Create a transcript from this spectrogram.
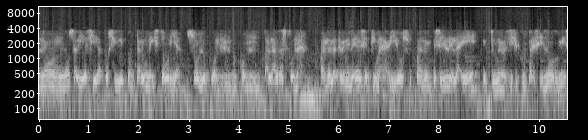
no, no sabía si era posible contar una historia solo con, con palabras con A. Cuando la terminé me sentí maravilloso. Cuando empecé el de la E, tuve unas dificultades enormes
